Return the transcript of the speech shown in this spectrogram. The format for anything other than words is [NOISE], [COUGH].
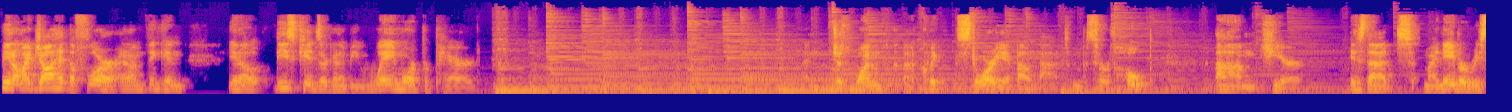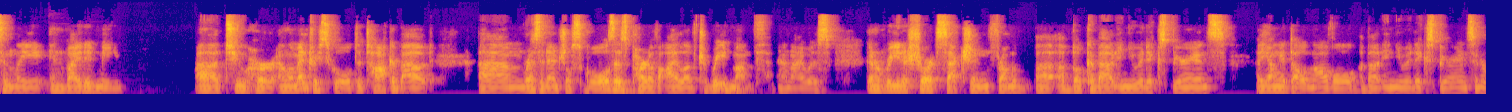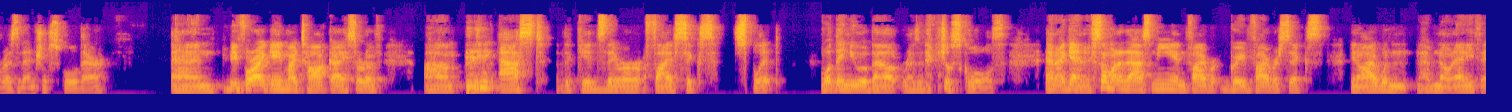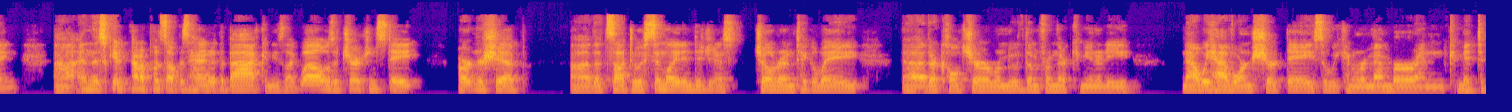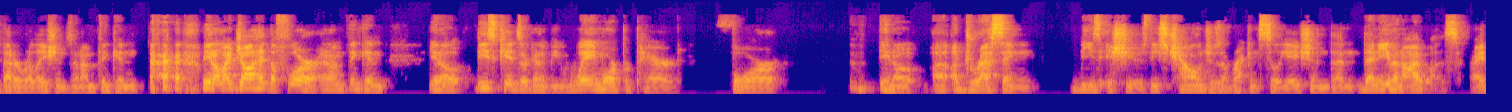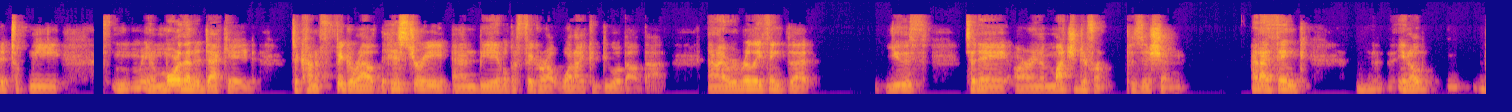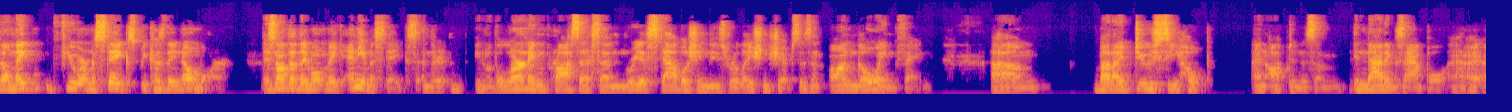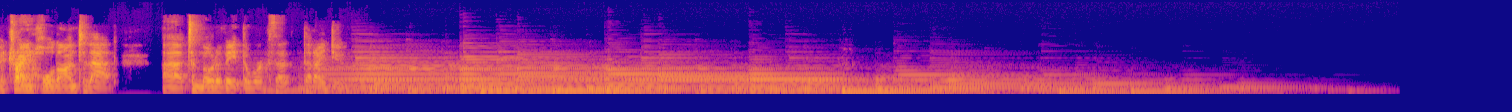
you know, my jaw hit the floor and I'm thinking, you know, these kids are going to be way more prepared. And just one uh, quick story about that, sort of hope um, here, is that my neighbor recently invited me uh, to her elementary school to talk about um, residential schools as part of I Love to Read Month. And I was going to read a short section from a, a book about Inuit experience a young adult novel about Inuit experience in a residential school there. And before I gave my talk, I sort of um, [CLEARS THROAT] asked the kids, they were five, six split, what they knew about [LAUGHS] residential schools. And again, if someone had asked me in five, grade five or six, you know, I wouldn't have known anything. Uh, and this kid kind of puts up his hand at the back and he's like, well, it was a church and state partnership uh, that sought to assimilate Indigenous children, take away uh, their culture, remove them from their community now we have orange shirt day so we can remember and commit to better relations. And i'm thinking [LAUGHS] you know my jaw hit the floor and i'm thinking you know these kids are going to be way more prepared for you know uh, addressing these issues these challenges of reconciliation than than even i was right? It took me you know more than a decade to kind of figure out the history and be able to figure out what i could do about that. And i really think that youth today are in a much different position and I think, you know, they'll make fewer mistakes because they know more. It's not that they won't make any mistakes, and they're, you know, the learning process and reestablishing these relationships is an ongoing thing. Um, but I do see hope and optimism in that example, and I, I try and hold on to that uh, to motivate the work that that I do.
